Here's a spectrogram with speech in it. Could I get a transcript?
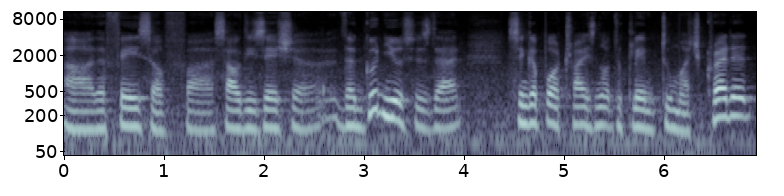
uh, the face of uh, Southeast Asia. The good news is that Singapore tries not to claim too much credit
